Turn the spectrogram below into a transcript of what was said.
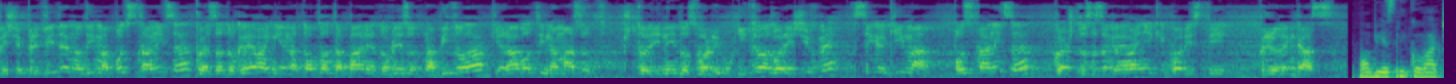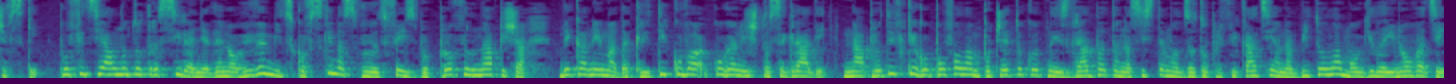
беше предвидено да има подстаница која за догревање на топлата пара до влезот на Битола ќе работи на мазот, што е недозволиво. И тоа го решивме, сега ќе има подстаница која што за загревање ќе користи природен газ. Објасни Ковачевски. По официјалното трасирање Деновиве Мицковски на својот Facebook профил напиша дека нема да критикува кога нешто се гради. Напротив, ке го пофалам почетокот на изградбата на системот за топлификација на Битола, Могиле и Новаци,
